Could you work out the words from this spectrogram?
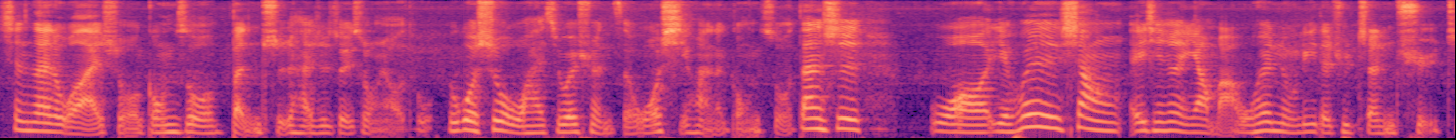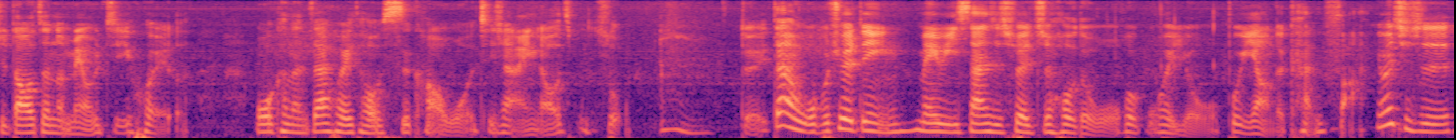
现在的我来说，工作本质还是最重要的。如果是我，我还是会选择我喜欢的工作，但是我也会像 A 先生一样吧，我会努力的去争取，直到真的没有机会了。我可能再回头思考，我接下来应该要怎么做。嗯，对，但我不确定，maybe 三十岁之后的我会不会有不一样的看法？因为其实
